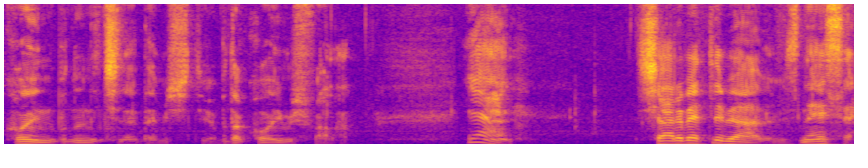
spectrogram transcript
Koyun bunun içine demiş diyor. Bu da koymuş falan. Yani şerbetli bir abimiz. Neyse.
